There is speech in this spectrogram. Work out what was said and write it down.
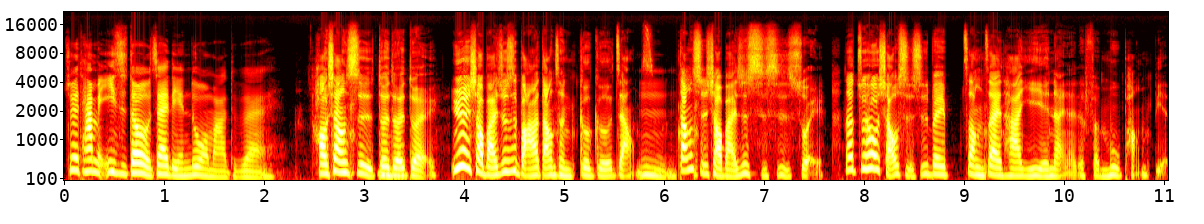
所以他们一直都有在联络嘛，对不对？好像是，对对对，嗯、因为小白就是把他当成哥哥这样子。嗯、当时小白是十四岁，那最后小史是被葬在他爷爷奶奶的坟墓旁边。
